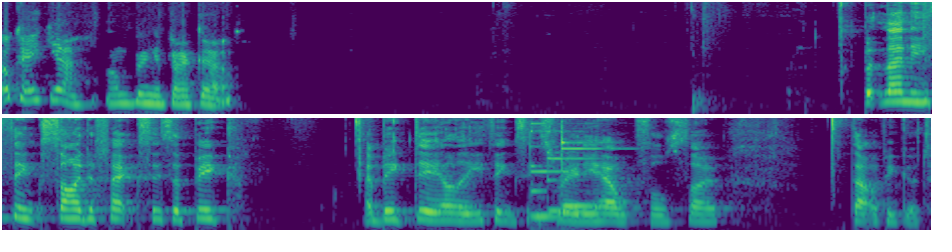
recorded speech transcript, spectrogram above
Okay, yeah, I'll bring it back up. But then he thinks side effects is a big a big deal and he thinks it's really helpful so that would be good.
